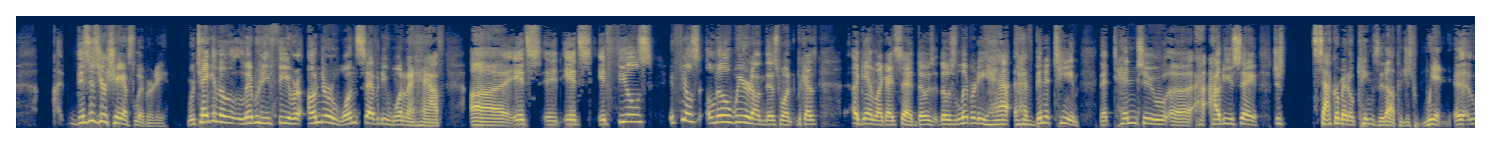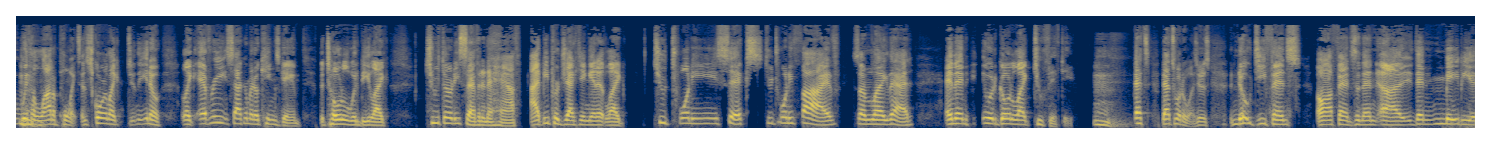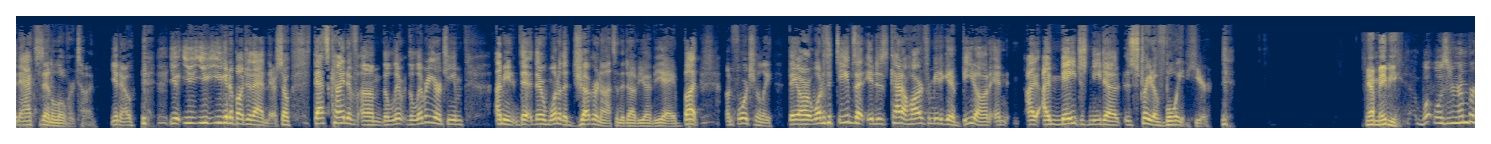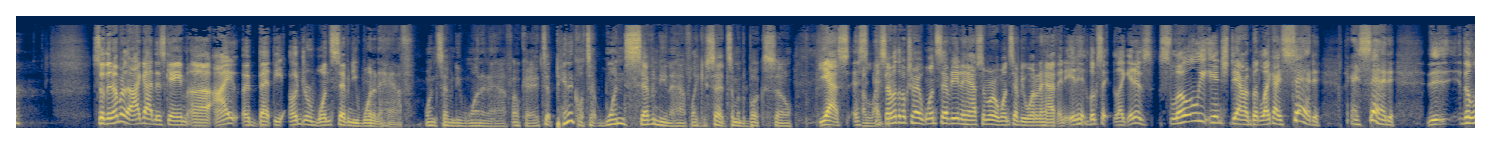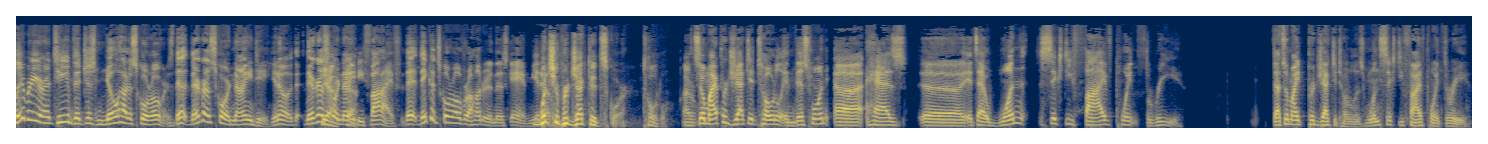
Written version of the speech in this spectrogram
this is your chance, Liberty. We're taking the Liberty Fever under 171 and a half. Uh it's it it's it feels it feels a little weird on this one because again like I said those those Liberty ha- have been a team that tend to uh h- how do you say just Sacramento Kings it up and just win uh, with a lot of points and score like you know like every Sacramento Kings game the total would be like 237 and a half. I'd be projecting it at like 226, 225, something like that. And then it would go to like 250. Mm. That's that's what it was. It was no defense, offense, and then uh then maybe an accidental overtime. You know, you you you you get a bunch of that in there. So that's kind of um the the Liberty are team. I mean, they're, they're one of the juggernauts in the WNBA, but unfortunately, they are one of the teams that it is kind of hard for me to get a beat on, and I, I may just need a straight avoid here. Yeah, maybe. What was your number? So the number that I got in this game, uh, I bet the under 171 and a half. 171 and a half. Okay. It's at Pinnacle. It's at 170 and a half, like you said, some of the books. So Yes, like some of the books are at 170 and a half, some are at 171 and a half, and it, it looks like, like it is slowly inched down. But like I said, like I said, the, the Liberty are a team that just know how to score overs. They're, they're going to score 90. You know, they're going to Yeah, score yeah. 95. They, they could score over 100 in this game. You know? what's your projected score total? So my projected total in this one uh, has uh, it's at 165.3. That's what my projected total is, 165.3.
